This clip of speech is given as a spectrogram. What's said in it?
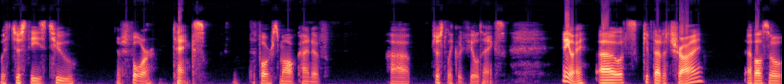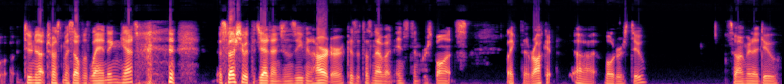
with just these two. There's four tanks, the four small kind of uh, just liquid fuel tanks. Anyway, uh, let's give that a try. I've also do not trust myself with landing yet, especially with the jet engines. Even harder because it doesn't have an instant response like the rocket uh, motors do. So I'm gonna do.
